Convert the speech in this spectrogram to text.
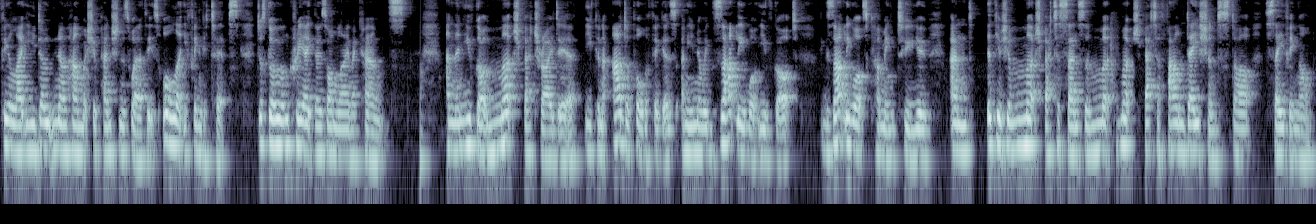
feel like you don't know how much your pension is worth. It's all at your fingertips. Just go and create those online accounts. And then you've got a much better idea. You can add up all the figures and you know exactly what you've got, exactly what's coming to you. And it gives you a much better sense and much better foundation to start saving on.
